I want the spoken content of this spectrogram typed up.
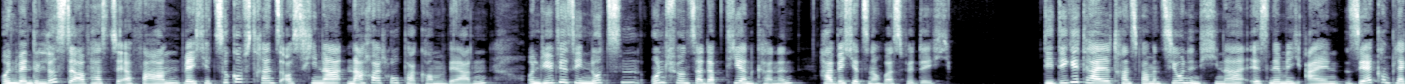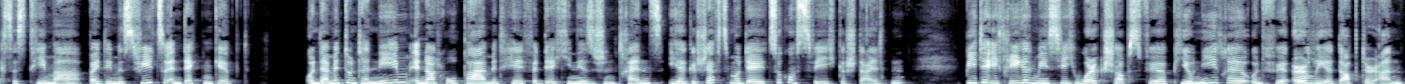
Und wenn du Lust darauf hast zu erfahren, welche Zukunftstrends aus China nach Europa kommen werden und wie wir sie nutzen und für uns adaptieren können, habe ich jetzt noch was für dich. Die digitale Transformation in China ist nämlich ein sehr komplexes Thema, bei dem es viel zu entdecken gibt. Und damit Unternehmen in Europa mit Hilfe der chinesischen Trends ihr Geschäftsmodell zukunftsfähig gestalten, biete ich regelmäßig Workshops für Pioniere und für Early Adopter an,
